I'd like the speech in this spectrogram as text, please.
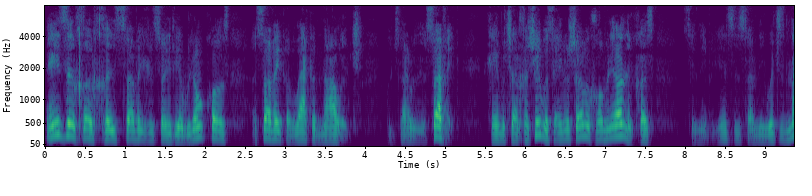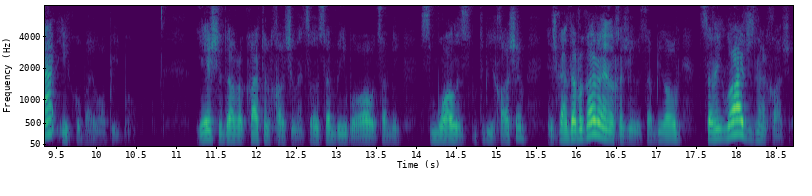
We don't call this a suffix of lack of knowledge, which is not really a suffix. Because significance is something which is not equal by all people. Yesh davar katan chashiv. So some people oh, hold something small is to be chashiv. Chashiv. Some people hold something large is not chashiv.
